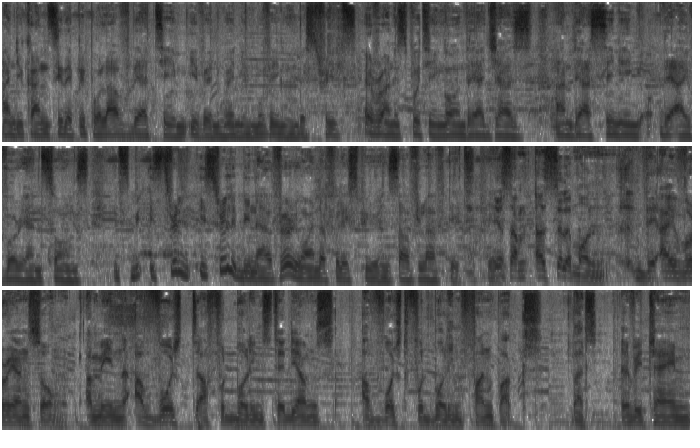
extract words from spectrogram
And you can see the people love their team even when you're moving on the streets. Everyone is putting on their jazz and they are singing the Ivorian songs. It's, it's, really, it's really been a very wonderful experience. I've loved it. Yes, um, uh, Solomon, the Ivorian song. I mean, I've watched uh, football in stadiums, I've watched football in fun parks, but every time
